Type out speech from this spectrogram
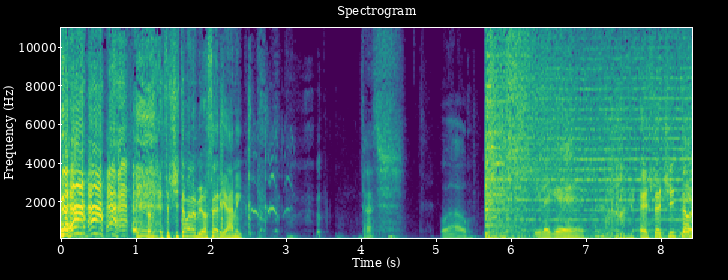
Entonces, este chiste me lo envió Seriani. Wow. Dile que... Este chiste me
